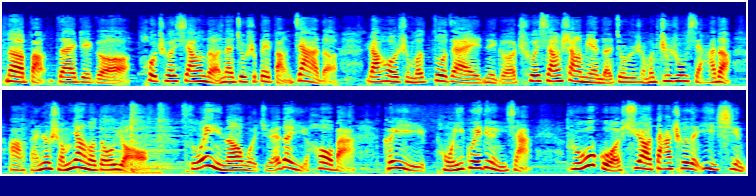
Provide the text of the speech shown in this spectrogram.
那绑在这个后车厢的，那就是被绑架的；然后什么坐在那个车厢上面的，就是什么蜘蛛侠的啊，反正什么样的都有。所以呢，我觉得以后吧，可以统一规定一下，如果需要搭车的异性，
